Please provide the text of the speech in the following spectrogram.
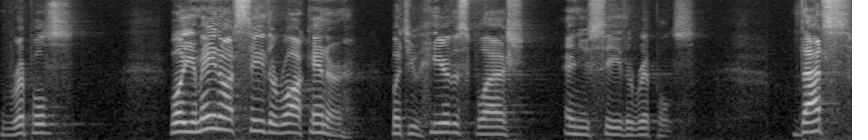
ripples? Well, you may not see the rock enter, but you hear the splash and you see the ripples. That's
